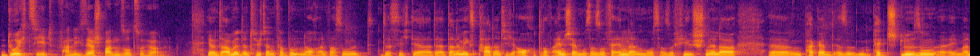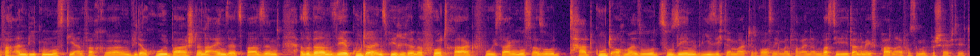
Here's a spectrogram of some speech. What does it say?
durchzieht, fand ich sehr spannend so zu hören. Ja, und damit natürlich dann verbunden auch einfach so, dass sich der, der Dynamics-Partner natürlich auch darauf einstellen muss, also verändern mhm. muss, also viel schneller äh, also Packaged-Lösungen äh, eben einfach anbieten muss, die einfach äh, wiederholbar, schneller einsetzbar sind. Also war ein sehr guter, inspirierender Vortrag, wo ich sagen muss, also tat gut auch mal so zu sehen, wie sich der Markt da draußen eben einfach ändert und was die Dynamics-Partner einfach so mit beschäftigt.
